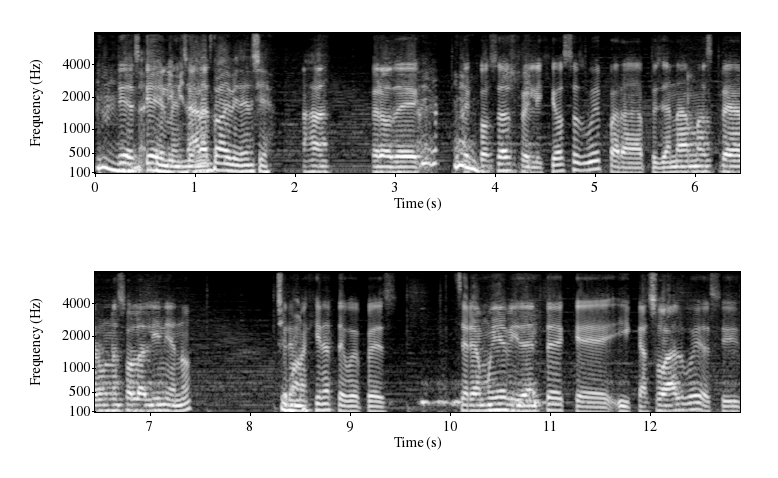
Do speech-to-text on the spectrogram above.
Sí, es que eliminar toda evidencia. Ajá. Pero de, de cosas religiosas, güey, para pues ya nada más crear una sola línea, ¿no? Pero imagínate, güey, pues sería muy evidente que, y casual, güey, así,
